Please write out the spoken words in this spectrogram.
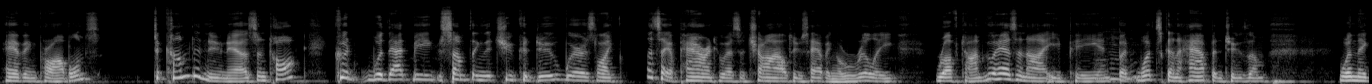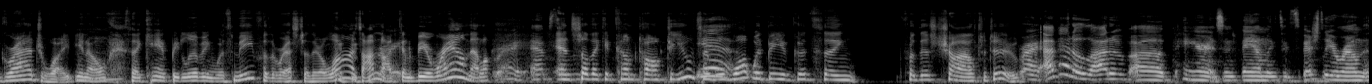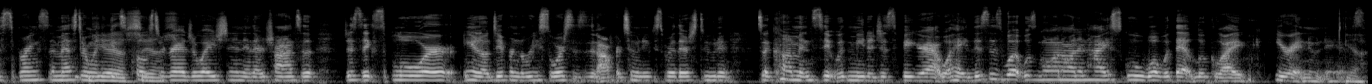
having problems to come to Nunez and talk. Could would that be something that you could do? Whereas, like, let's say a parent who has a child who's having a really rough time, who has an IEP, and but mm-hmm. what's going to happen to them? When they graduate, you know, mm-hmm. they can't be living with me for the rest of their lives. I'm not going to be around that long. Right. Absolutely. And so they could come talk to you and say, Yeah. well, what would be a good thing for this child to do? Right. I've had a lot of uh, parents and families, especially around the spring semester when it gets close to graduation and they're trying to just explore, you know, different resources and opportunities for their student to come and sit with me to just figure out, well, hey, this is what was going on in high school. What would that look like here at Nunez? Yeah.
